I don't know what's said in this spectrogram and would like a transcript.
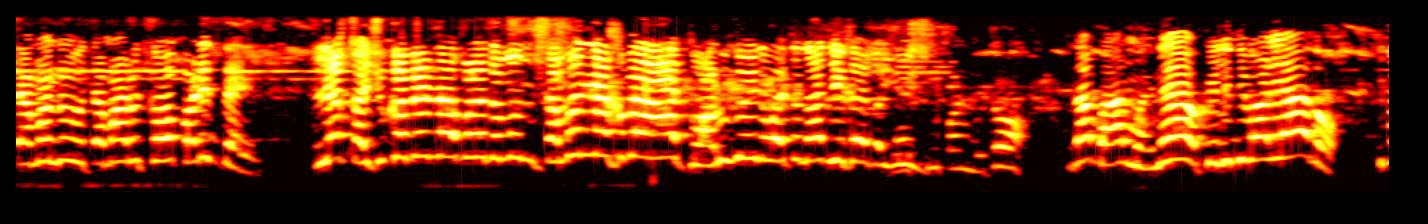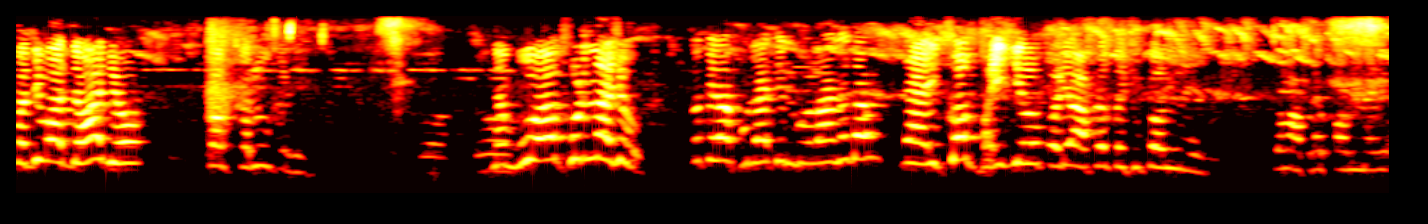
તમારું ખબર પડી જ જાય. એટલે કશું ખબર ના પડે તમને. તમને ના ખબર. આ ધોળું જોઈને હોય તો ના દેખાય કશું. પણ હું તો. પેલા બાર મહિને પેલી દિવાળી આવ્યો એ બધી વાત જવા દો કંઈક કરવું પડે. ને હું આ ફૂડ નાખ્યો તો પેલા ફુલાજીને બોલાવને જાવ ને આ કોક ભાઈ ગયેલો પડ્યો આપણે કશું કામ નહીં. તો આપણે કોમ નહીં?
